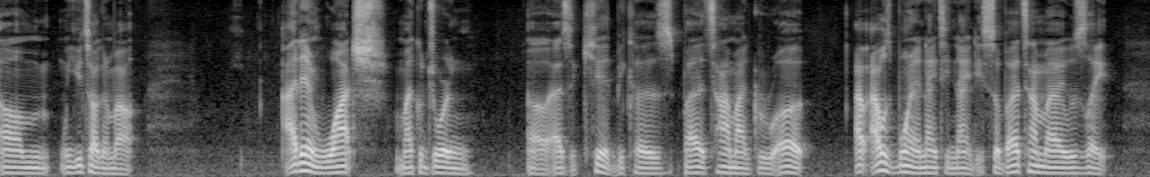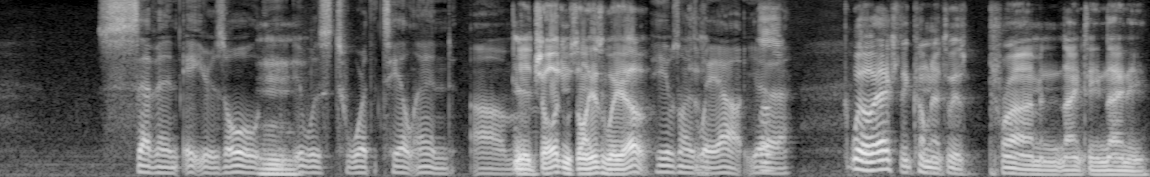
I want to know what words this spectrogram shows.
um, when you're talking about, I didn't watch Michael Jordan uh, as a kid because by the time I grew up, I, I was born in 1990. So by the time I was like seven, eight years old, mm. it was toward the tail end. Um, yeah, Jordan was on his way out. He was on his way out. Yeah. Well, actually, coming into his prime in 1990.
